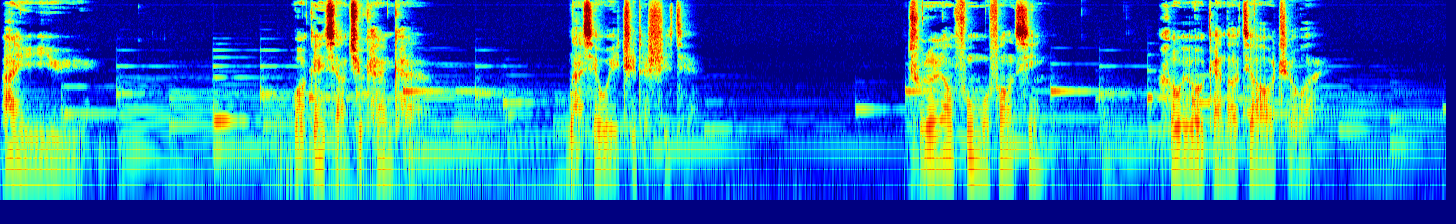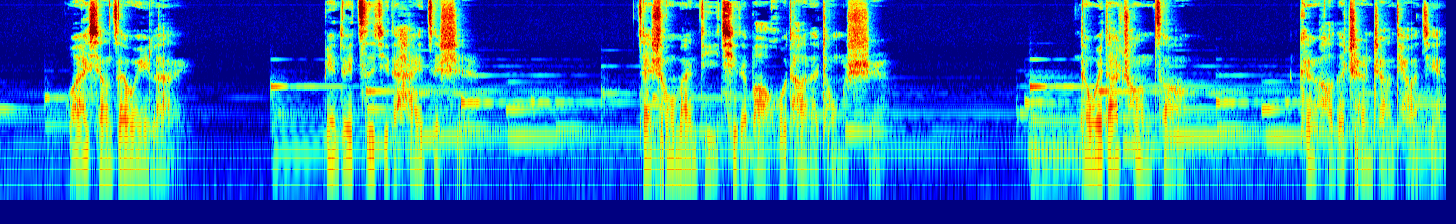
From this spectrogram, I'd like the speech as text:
安于一隅，我更想去看看那些未知的世界。除了让父母放心和为我感到骄傲之外，我还想在未来面对自己的孩子时。在充满底气的保护他的同时，能为他创造更好的成长条件。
